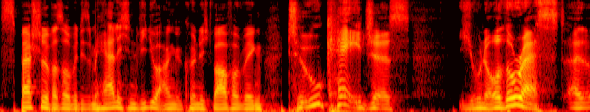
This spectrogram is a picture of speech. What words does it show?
Special, was auch bei diesem herrlichen Video angekündigt war, von wegen Two Cages, you know the rest. Also,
